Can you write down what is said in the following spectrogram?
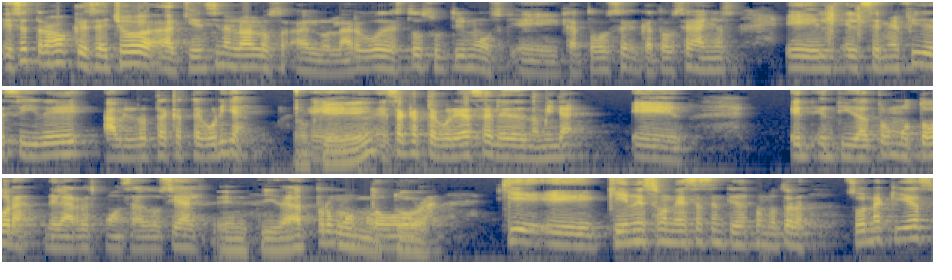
ese trabajo que se ha hecho aquí en Sinaloa a, los- a lo largo de estos últimos eh, 14, 14 años, el, el CEMEFI decide abrir otra categoría. Ok. Eh, esa categoría se le denomina eh, en- entidad promotora de la responsabilidad social. Entidad promotora. promotora. ¿Qui- eh, ¿Quiénes son esas entidades promotoras? Son aquellos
